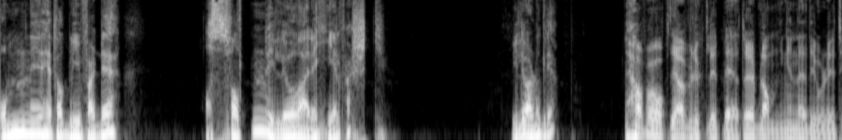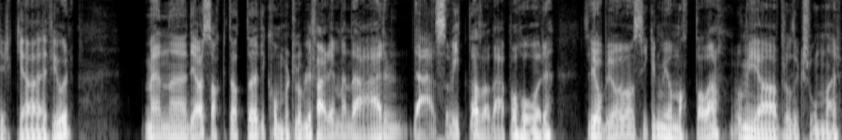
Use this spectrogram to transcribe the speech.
om den i det hele tatt blir ferdig Asfalten vil jo være helt fersk. Vil det være noe grep? Ja, får håpe de har brukt litt bedre blanding enn det de gjorde i Tyrkia i fjor. Men eh, de har jo sagt at eh, de kommer til å bli ferdig, men det er, det er så vidt, altså. Det er på håret. Så de jobber jo sikkert mye om natta der, hvor mye av produksjonen er.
